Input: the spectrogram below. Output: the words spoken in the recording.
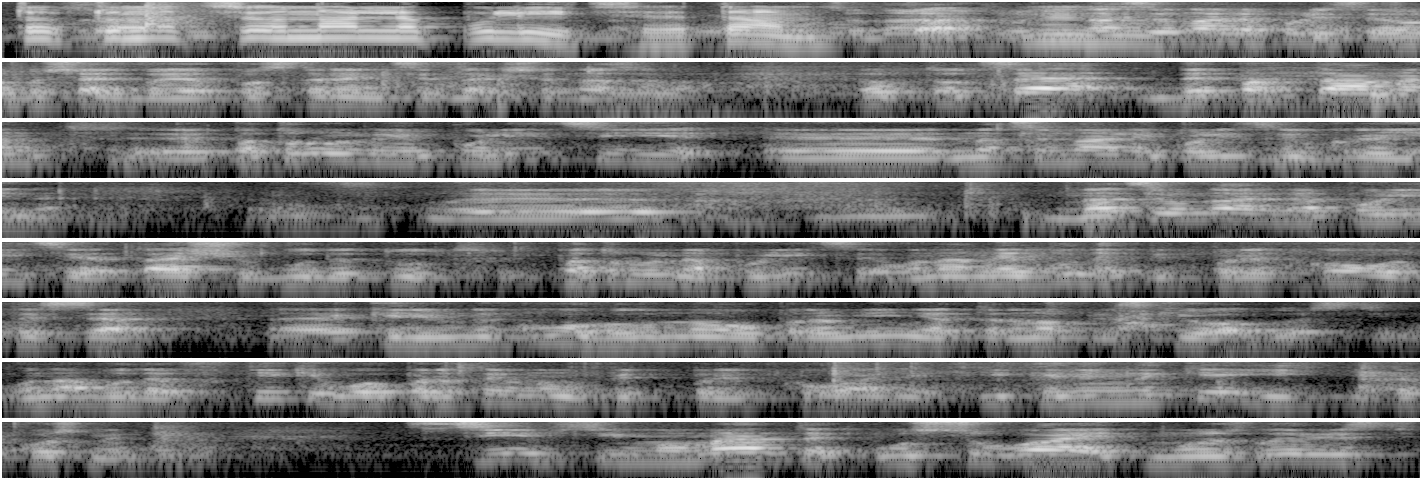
Тобто зразу- національна поліція там. так, Національна поліція, я вибачаюсь, бо я по старинці так ще називав. Тобто це департамент е, патрульної поліції е, Національної поліції України. В- е, Національна поліція, та, що буде тут, патрульна поліція, вона не буде підпорядковуватися е, керівнику головного управління Тернопільської області. Вона буде тільки в оперативному підпорядкуванні. І керівники їхні також не будуть. Ці всі моменти усувають можливість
